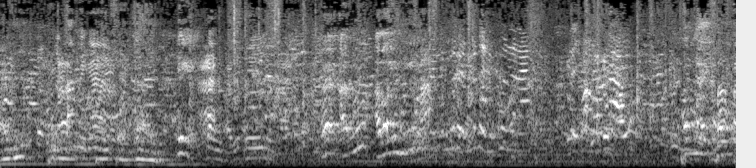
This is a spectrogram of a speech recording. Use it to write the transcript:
อันนี้ผมตั้ตั้งงง่ายสนใจนี่ๆแบ่งขายคืนเอ๊ะอะอะไรอย่างนี้ไม่ได้ไม่ได้ขึ้นแล้วนะแต่ว่าเราทำไมเขาไป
